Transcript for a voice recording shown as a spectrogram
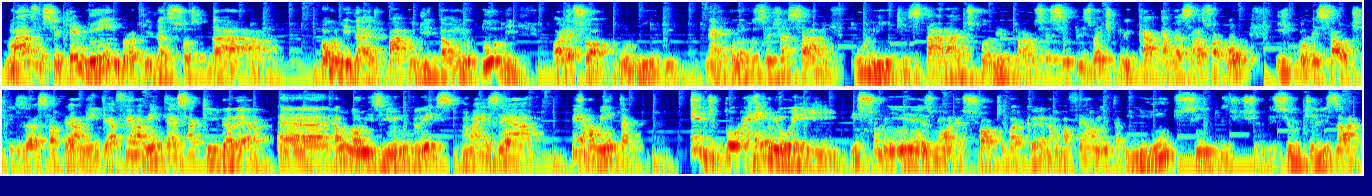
Mas você que é membro aqui da, da comunidade Papo Digital no YouTube, Olha só, o link, né, como você já sabe, o link estará disponível para você simplesmente clicar, cadastrar sua conta e começar a utilizar essa ferramenta. E a ferramenta é essa aqui, galera. É, é um nomezinho em inglês, mas é a ferramenta Editor Hemingway. Isso mesmo, olha só que bacana. Uma ferramenta muito simples de se utilizar,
